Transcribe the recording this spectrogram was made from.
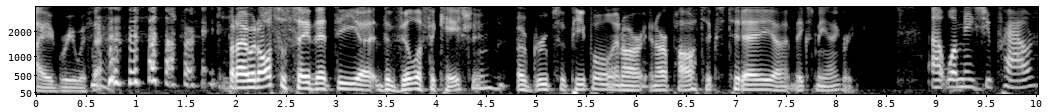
I agree with that. But I would also say that the uh, the vilification of groups of people in our in our politics today uh, makes me angry. Uh, what makes you proud?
